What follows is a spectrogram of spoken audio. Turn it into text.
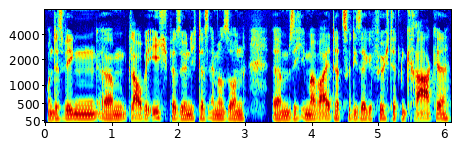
Und deswegen ähm, glaube ich persönlich, dass Amazon ähm, sich immer weiter zu dieser gefürchteten Krake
